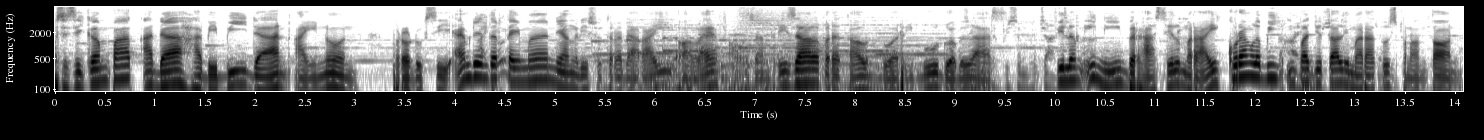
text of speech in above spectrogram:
Posisi keempat ada Habibi dan Ainun produksi MD Entertainment yang disutradarai oleh Fauzan Rizal pada tahun 2012. Film ini berhasil meraih kurang lebih 4.500 penonton.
